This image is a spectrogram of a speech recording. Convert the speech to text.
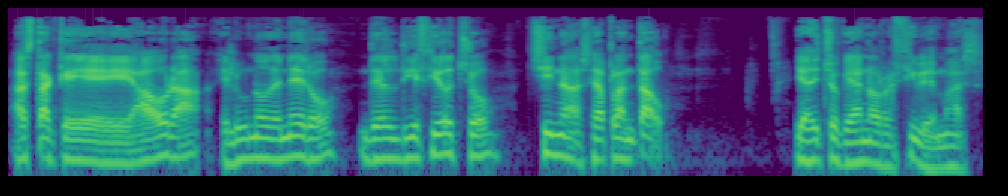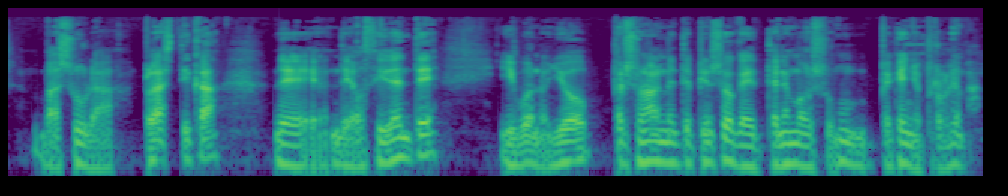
Hasta que ahora, el 1 de enero del 18, China se ha plantado y ha dicho que ya no recibe más basura plástica de, de Occidente. Y bueno, yo personalmente pienso que tenemos un pequeño problema.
